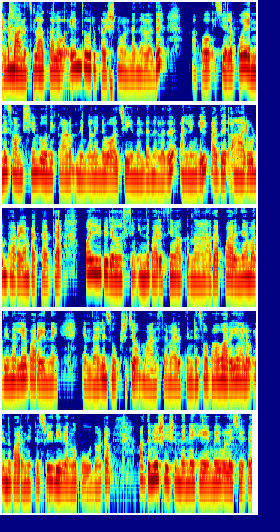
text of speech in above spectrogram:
തന്നെ മനസ്സിലാക്കാലോ. എന്തോ ഒരു പ്രശ്നമുണ്ടെന്നുള്ളത്. അപ്പോൾ ചിലപ്പോൾ എന്നെ സംശയം തോന്നിക്കാണും. നിങ്ങൾ എന്നെ വാച്ച് ചെയ്യുന്നുണ്ടെന്നുള്ളത്. അല്ലെങ്കിൽ അത് ആരോടും പറയാൻ പറ്റാത്ത വലിയൊരു രഹസ്യം ഇന്ന് പരസ്യമാക്കുന്നതാണ്. അതപ്പോൾ അറിഞ്ഞാൽ മതി എന്നല്ലേ പറയുന്നേ? എന്തായാലും സൂക്ഷിച്ചോ മാനസ മേഡത്തിന്റെ സ്വഭാവം അറിയാലോ എന്ന് പറഞ്ഞിട്ട് ശ്രീദേവി അങ്ങ് പോകുന്നു കേട്ടോ. അതിനുശേഷം തന്നെ ഹേമയെ വിളിച്ചിട്ട്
